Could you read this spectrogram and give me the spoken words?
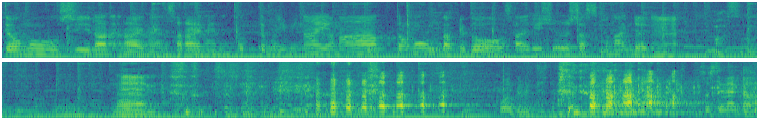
て思うし来来年再来年にとっても意味ないよなって思うんだけど再履修者少ないんだよね。あそうなんですか。うん、ね。怖くなってきた。そ してなんか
